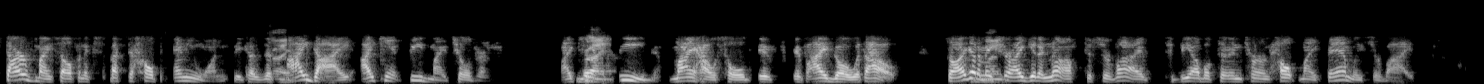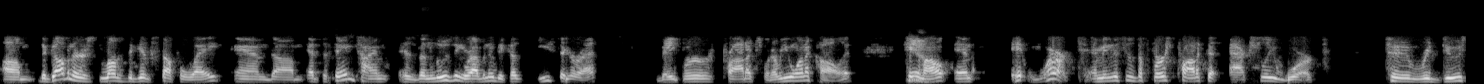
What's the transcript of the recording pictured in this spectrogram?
starve myself and expect to help anyone because if right. I die, I can't feed my children. I can't right. feed my household if if I go without. So I got to make right. sure I get enough to survive to be able to in turn help my family survive. Um, the governor loves to give stuff away, and um, at the same time has been losing revenue because e-cigarettes, vapor products, whatever you want to call it, came yeah. out and it worked. I mean, this is the first product that actually worked to reduce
